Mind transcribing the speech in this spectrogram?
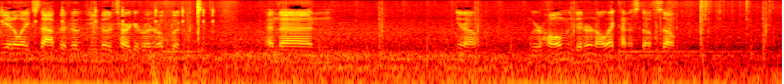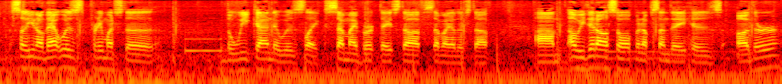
we had to like stop at another target run real quick. And then, you know, we were home and dinner and all that kind of stuff. So, so you know that was pretty much the the weekend. It was like semi birthday stuff, semi other stuff. Um, oh, he did also open up Sunday his other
